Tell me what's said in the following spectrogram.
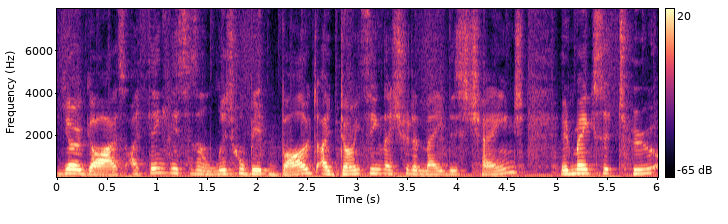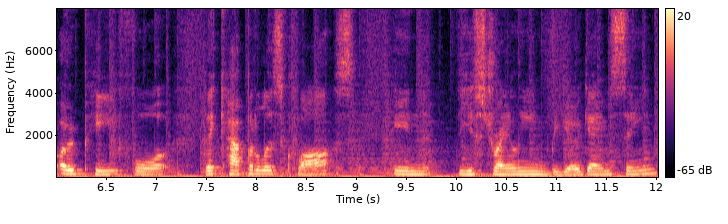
Yo guys, I think this is a little bit bugged. I don't think they should have made this change. It makes it too OP for the capitalist class in the Australian video game scene.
